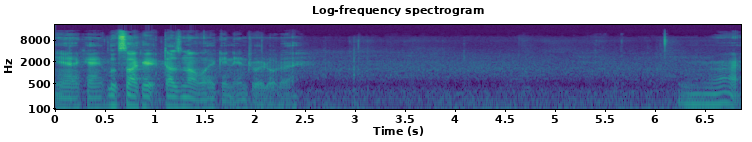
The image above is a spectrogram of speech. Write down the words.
Yeah, okay. Looks like it does not work in Android Auto. Right.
